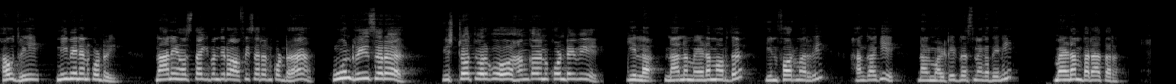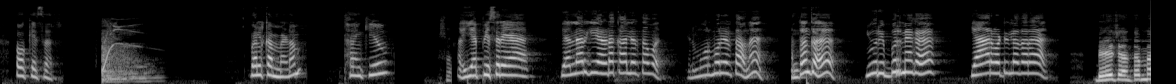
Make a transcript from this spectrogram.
ಹೌದ್ರಿ ನೀವೇನ್ ಅನ್ಕೊಂಡ್ರಿ? ನಾನೇ ಹೊಸದಾಗಿ ಬಂದಿರೋ ಆಫೀಸರ್ ಅನ್ಕೊಂಡ್ರ? ಹ್ಞೂ ರೀ ಸರ್ ಇಷ್ಟೊತ್ವರೆಗೂ ಹಂಗ ಅನ್ಕೊಂಡೇವಿ. ಇಲ್ಲ ನಾನು ಮೇಡಮ್ ಅವ್ರದ್ದು ಇನ್ಫಾರ್ಮರ್ ರೀ. ಹಾಗಾಗಿ ನಾನು ಮಲ್ಟಿ ಡ್ರೆಸ್ನಾಗ ಅದೀನಿ. ಮೇಡಮ್ ಬರತಾರ okay sir welcome madam thank you ಅಯ್ಯ ಪಿಸ್ರೆ ಎಲ್ಲರಿಗೂ ಎರಡು ಕಾಲು ಇರ್ತಾವ. ಇಲ್ಲಿ ಮೂರು ಮೂರು ಇರ್ತಾವನ ಅಂತಂದ ಇವ್ರಿಬ್ಬರನಾಗ ಯಾರು ಹೊಟ್ಟಿಲದಾರ ಬೇ ಶಾಂತಮ್ಮ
